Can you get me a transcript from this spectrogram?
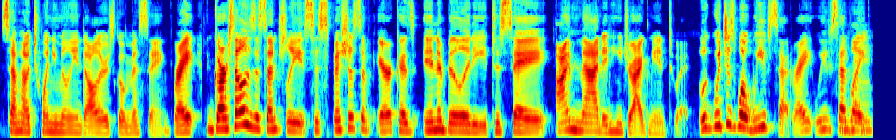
somehow $20 million go missing, right? Garcelle is essentially suspicious of Erika's inability to say, I'm mad and he dragged me into it, which is what we've said, right? We've said, like, Mhm.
